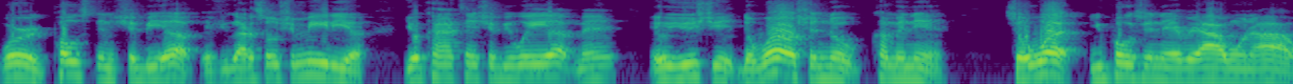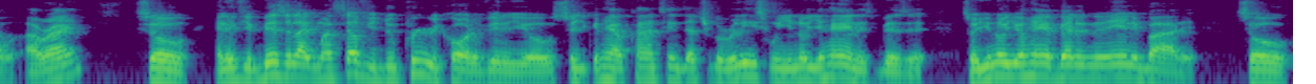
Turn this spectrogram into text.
word posting should be up. If you got a social media, your content should be way up, man. It, you should the world should know coming in. So what? You posting every hour on hour. All right. So and if you're busy like myself, you do pre-recorded videos so you can have content that you can release when you know your hand is busy. So you know your hand better than anybody. So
